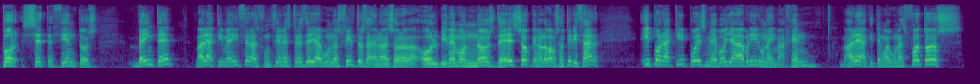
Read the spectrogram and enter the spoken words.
por 720, ¿vale? Aquí me dice las funciones 3D y algunos filtros, no, eso, olvidémonos de eso, que no lo vamos a utilizar. Y por aquí pues me voy a abrir una imagen, ¿vale? Aquí tengo algunas fotos.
